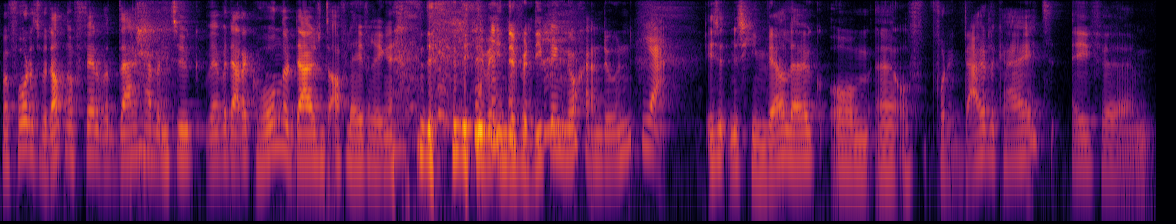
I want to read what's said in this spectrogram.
Maar voordat we dat nog verder... Want daar hebben we natuurlijk... We hebben dadelijk honderdduizend afleveringen... die, die we in de verdieping nog gaan doen. Ja, Is het misschien wel leuk om... eh, of voor de duidelijkheid... even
